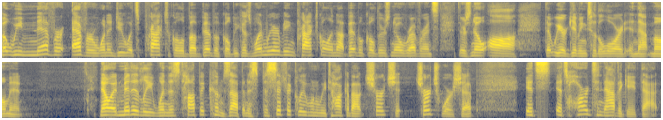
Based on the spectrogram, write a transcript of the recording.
But we never, ever want to do what's practical above biblical because when we are being practical and not biblical, there's no reverence, there's no awe that we are giving to the Lord in that moment. Now, admittedly, when this topic comes up, and specifically when we talk about church, church worship, it's, it's hard to navigate that.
